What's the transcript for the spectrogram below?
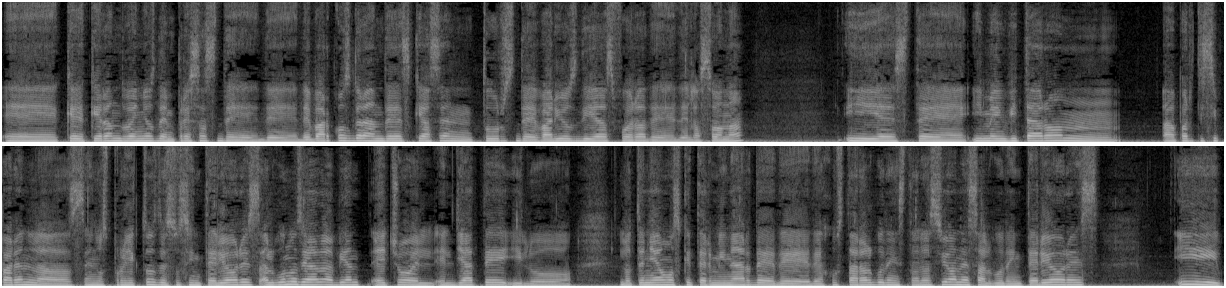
eh, que, eran dueños de empresas de barcos grandes que hacen tours de varios días fuera de, de la zona y este y me invitaron a participar en las en los proyectos de sus interiores algunos ya habían hecho el, el yate y lo lo teníamos que terminar de, de, de ajustar algo de instalaciones, algo de interiores. Y,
